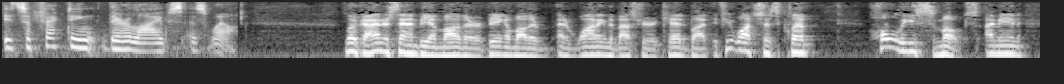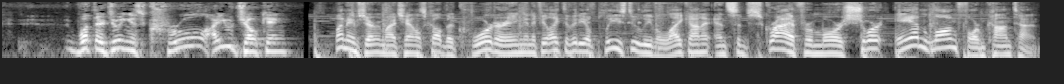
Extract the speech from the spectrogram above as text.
it's affecting their lives as well. Look, I understand being a mother, being a mother, and wanting the best for your kid, but if you watch this clip, holy smokes! I mean, what they're doing is cruel. Are you joking? My name's Jeremy. My channel is called The Quartering, and if you like the video, please do leave a like on it and subscribe for more short and long form content.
